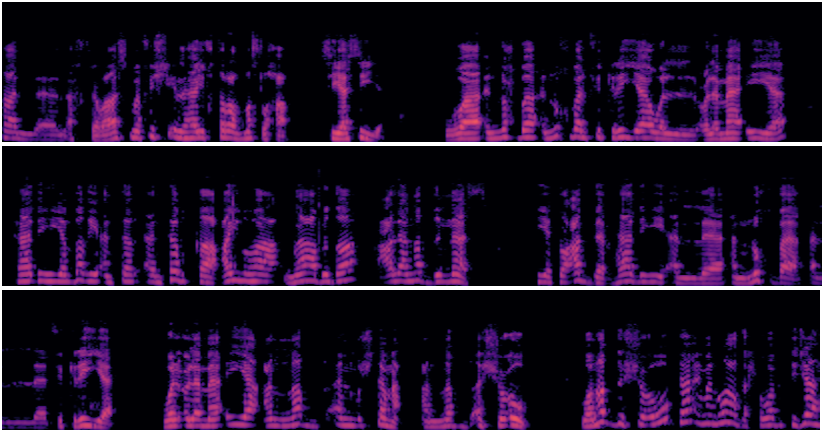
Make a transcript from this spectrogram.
قال الأخ فراس ما فيش لها يفترض مصلحة سياسية. والنخبة النخبة الفكرية والعلمائية هذه ينبغي أن أن تبقى عينها نابضة على نبض الناس. هي تعبر هذه النخبة الفكرية والعلمائية عن نبض المجتمع عن نبض الشعوب. ونبض الشعوب دائما واضح هو باتجاه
